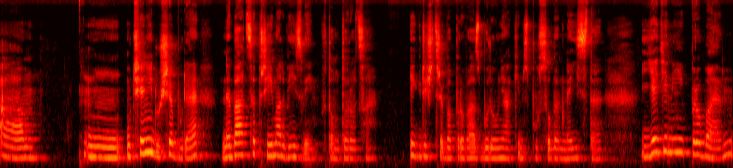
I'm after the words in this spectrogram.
A um, učení duše bude nebát se přijímat výzvy v tomto roce. I když třeba pro vás budou nějakým způsobem nejisté. Jediný problém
